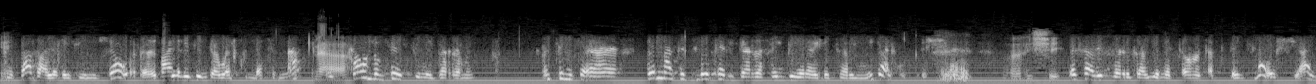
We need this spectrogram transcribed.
ከዛ ባለቤቴን ይዘው ባለቤቴን ደወልኩለትና ከሁሉም ሰው እሱ ነው የገረመኝ። እንትን በእናትህ ሎተሪ ደረሰኝ ብሔራዊ ሎተሪ የሚል አልኩት። እሺ እሺ እሷ ቤት በርጋው እየመጣሁ ነው ጠብቀኝ ስለው እሺ አለ።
